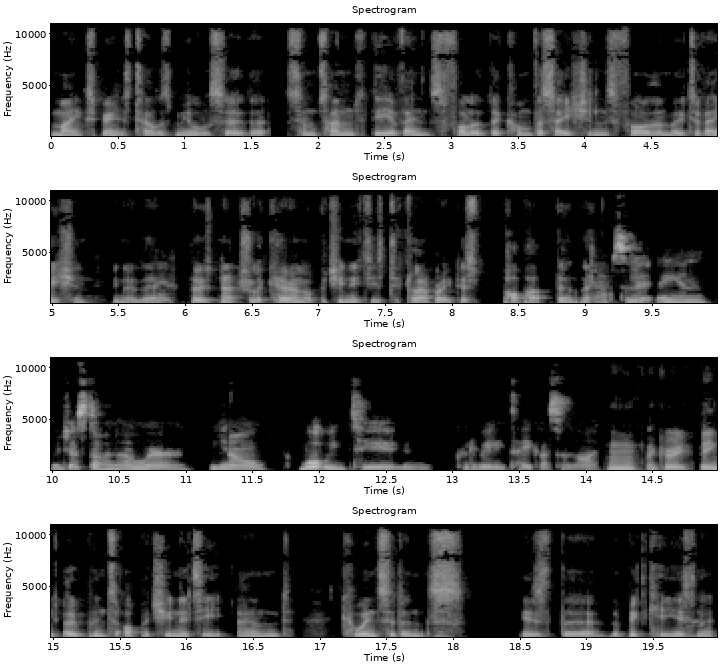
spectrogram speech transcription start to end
my experience tells me also that sometimes the events follow the conversations, follow the motivation. You know, yeah. those natural occurring opportunities to collaborate just pop up, don't they? Absolutely. And we just don't know where, you know, what we do could really take us in life. Mm, agree. Being open to opportunity and coincidence. Yeah is the the big key, isn't it?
